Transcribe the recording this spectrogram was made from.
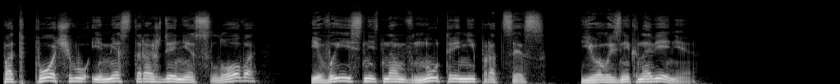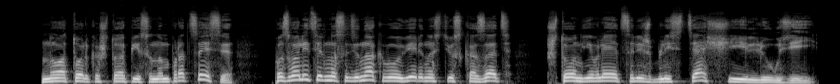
подпочву и место рождения слова и выяснить нам внутренний процесс его возникновения. Ну а только что описанном процессе позволительно с одинаковой уверенностью сказать, что он является лишь блестящей иллюзией,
